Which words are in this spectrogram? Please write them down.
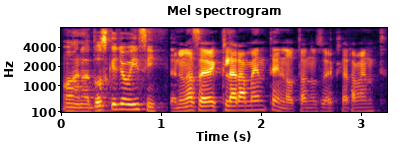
Bueno, en las dos que yo vi, sí. En una se ve claramente, en la otra no se ve claramente.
